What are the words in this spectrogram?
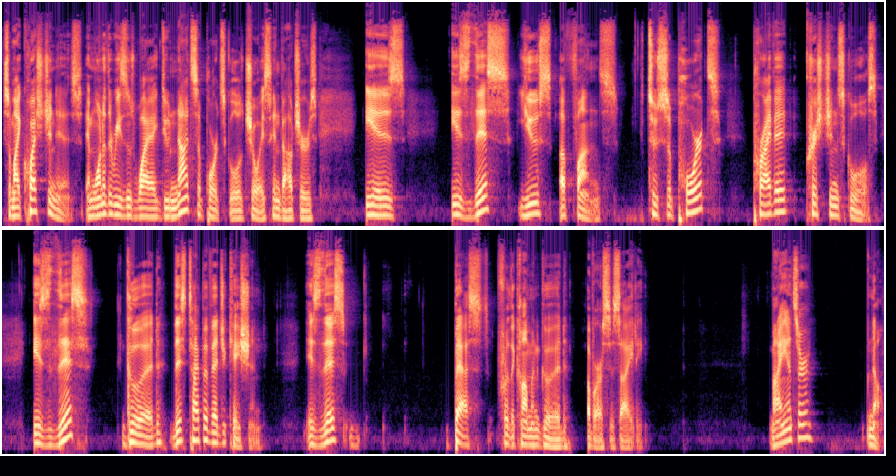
So, my question is, and one of the reasons why I do not support school choice and vouchers is is this use of funds to support private Christian schools. Is this good, this type of education? Is this best for the common good of our society? My answer no.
